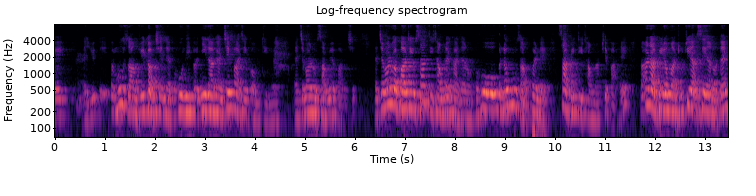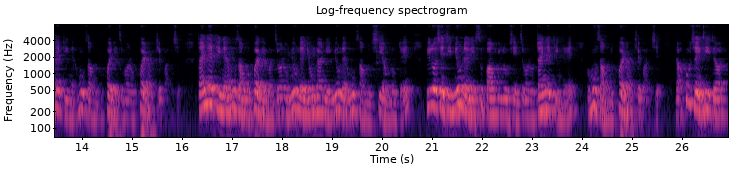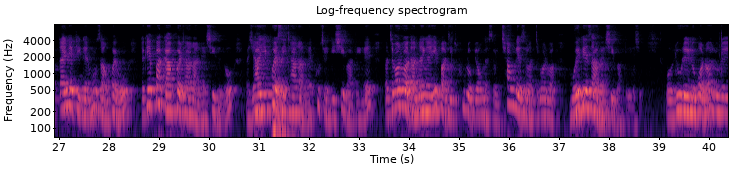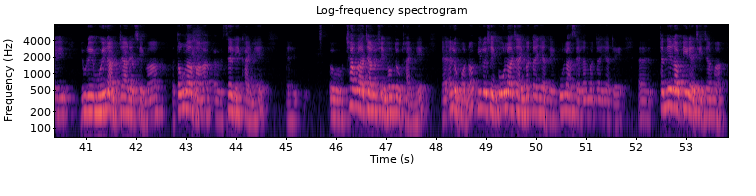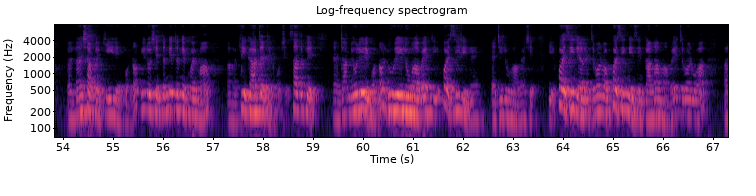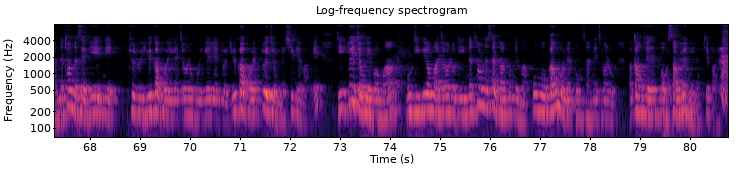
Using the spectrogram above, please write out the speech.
အမှုဆောင်ရွေးကောက်ခြင်းနဲ့ဗဟိုညီလာခံကျင်းပခြင်းကော်မတီလည်းအဲကျမတို့ဆောင်ရွက်ပါတယ်ရှင် အဲကျမတို့ကပါတီကိုစတည်ထောင်တဲ့အခါကျတော့ဗဟိုအလုပ်မှုဆောင်အဖွဲ့နဲ့စပြီးတည်ထောင်တာဖြစ်ပါတယ်အဲ့ဒါပြီးတော့မှဒုတိယအဆင့်ကတော့တိုင်းနယ်ပြည်နယ်အမှုဆောင်အဖွဲ့တွေကျမတို့ဖွဲ့တာဖြစ်ပါတယ်ရှင်တိုင်းနယ်ပြည်နယ်မှုဆောင်မဖွဲ့ခင်မှာကျွန်တော်တို့မြို့နယ်ရုံးခန်းတွေမြို့နယ်မှုဆောင်တွေရှိအောင်လုပ်တယ်ပြီးလို့ရှိရင်ဒီမြို့နယ်တွေစုပေါင်းပြီးလို့ရှိရင်ကျွန်တော်တို့တိုင်းနယ်ပြည်နယ်အမှုဆောင်တွေဖွဲ့တာဖြစ်ပါရှင့် ဒါအခုချိန်ထိတော့တိုင်းနယ်ပြည်နယ်အမှုဆောင်ဖွဲ့ကိုတကယ်ပတ်ကားဖွဲ့ထားတာလည်းရှိသလိုယာယီဖွဲ့စည်းထားတာလည်းအခုချိန်ထိရှိပါသေးတယ်ကျွန်တော်တို့ကဒါနိုင်ငံရေးပါတီတစ်ခုလို့ပြောမယ်ဆိုရင်6နှစ်ဆိုတော့ကျွန်တော်တို့ကမွေးကိစ္စပဲရှိပါသေးတယ်ရှင့်ဟိုလူတွေလိုပေါ့နော်လူတွေလူတွေမွေးလာကြတဲ့အချိန်မှာ3လမှာဇက်လေးခိုင်တယ်အဲဟို6လကြာလို့ရှိရင်ငုတ်တုတ်ထိုင်တယ်အဲအဲ့လိုပေါ့နော်ပြီးလို့ရှိရင်6လကြာရင်မတ်တက်ရက်တယ်6လ10လမတ်တက်ရက်တယ်အဲတစ်နှစ်လောက်ပြည့်တဲ့အချိန်ကျမှ လမ်းလျှောက်တယ်ပြေးတယ်ပေါ့နော်ပြီးလို့ရှိရင်တစ်နှစ်တစ်နှစ်ခွဲမှာလေကားတက်တယ်ပေါ့ရှင်အစသဖြင့်အဲဒါမျိုးလေးတွေပေါ့နော်လူတွေလိုပါပဲဒီအဖွဲ့အစည်းတွေလည်းအဲဒီလိုပါပဲရှင်ဒီအဖွဲ့အစည်းတွေကလည်းကျမတို့ကဖွဲ့စည်းနေစဉ်ကာလမှာပဲကျမတို့ကအာ2020ပြည့်နှစ်အထွေထွေရွေးကောက်ပွဲကြီးလည်းကျွန်တော်တို့ဝင်ခဲ့တဲ့အတွက်ရွေးကောက်ပွဲအတွေ့အကြုံလည်းရှိခဲ့ပါတယ်ဒီအတွေ့အကြုံတွေပေါ်မှာမူတည်ပြီးတော့မှကျွန်တော်တို့ဒီ2025ခုနှစ်မှာပုံမကောင်းမွန်တဲ့ပုံစံနဲ့ကျွန်တော်တို့အကောင့်ထဲပေါ်ဆောင်ရွက်နေတာဖြစ်ပါတယ်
